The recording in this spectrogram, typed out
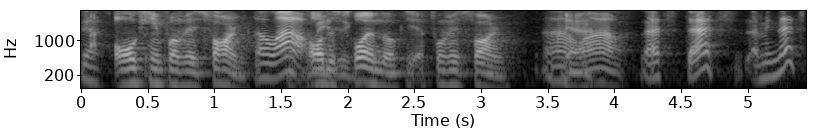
Yeah. all came from his farm. Oh, wow. That's All the spoiled milk, yeah, from his farm. oh Yeah. wow, that's that's I mean that's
